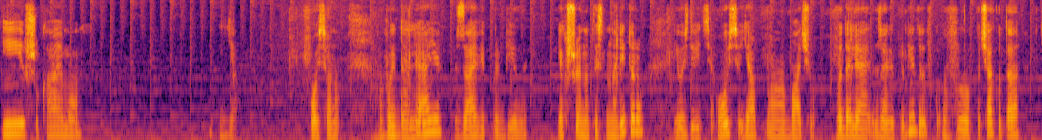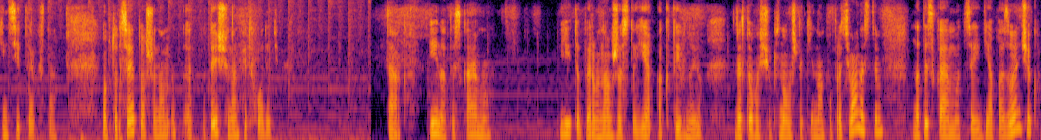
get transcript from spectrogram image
і шукаємо. Ось воно. Видаляє зайві пробіли. Якщо я натисну на літеру, і ось дивіться, ось я бачу, видаляє зайві пробіли в, в початку та в кінці текста. Тобто це те, що нам, е, те, що нам підходить. Так, і натискаємо. І тепер вона вже стає активною. Для того, щоб знову ж таки нам попрацювали з цим, натискаємо цей діапазончик.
